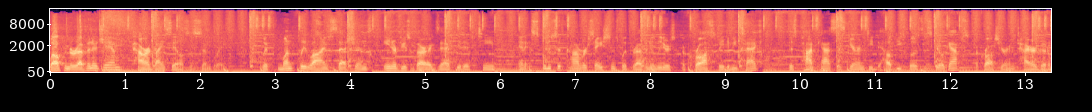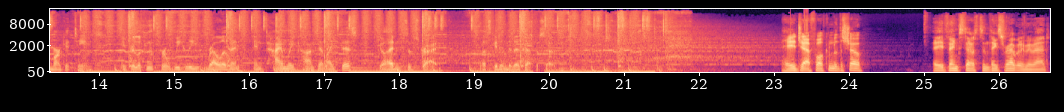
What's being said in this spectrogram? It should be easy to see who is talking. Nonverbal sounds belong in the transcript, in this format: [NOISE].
Speaker 1: Welcome to Revenue Jam, powered by Sales Assembly. With monthly live sessions, interviews with our executive team, and exclusive conversations with revenue leaders across B2B tech, this podcast is guaranteed to help you close the skill gaps across your entire go to market team. If you're looking for weekly, relevant, and timely content like this, go ahead and subscribe. Let's get into this episode.
Speaker 2: Hey, Jeff, welcome to the show.
Speaker 3: Hey, thanks, Dustin. Thanks for having me, man.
